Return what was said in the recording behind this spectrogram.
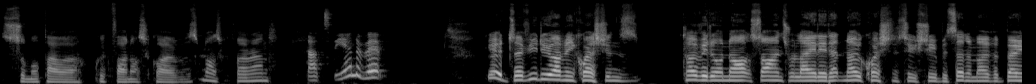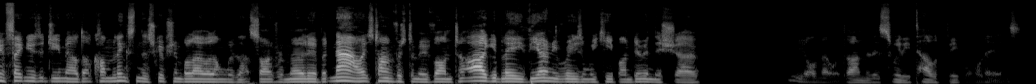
sum up our quickfire, not so quick, nice quickfire round? That's the end of it. Good. So if you do have any questions, COVID or not, science related, no questions too stupid, send them over, buryingfakenews at gmail.com. Links in the description below, along with that site from earlier. But now it's time for us to move on to arguably the only reason we keep on doing this show. You all know what time it is, sweetie. Tell the people what it is.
